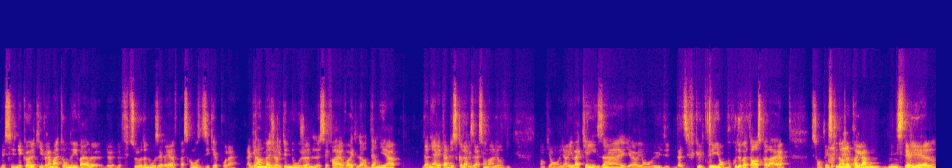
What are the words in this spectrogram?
mais c'est une école qui est vraiment tournée vers le, futur de nos élèves parce qu'on se dit que pour la, grande majorité de nos jeunes, le CFR va être leur dernière étape de scolarisation dans leur vie. Donc, ils, arrivent à 15 ans, ils, ont eu de, la difficulté, ils ont beaucoup de retard scolaire, ils sont inscrits dans un programme ministériel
